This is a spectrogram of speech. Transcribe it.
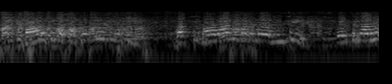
మానసిక భక్తి భావాన్ని మనలో నింపి వెళ్తున్నారు.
